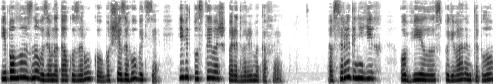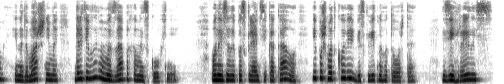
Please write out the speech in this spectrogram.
І Павло знову взяв Наталку за руку, бо ще загубиться, і відпустив аж перед дверима кафе. А всередині їх обвіяло сподіваним теплом і недомашніми, дратівливими запахами з кухні. Вони взяли по склянці какао і по шматкові бісквітного торта, зігрились,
